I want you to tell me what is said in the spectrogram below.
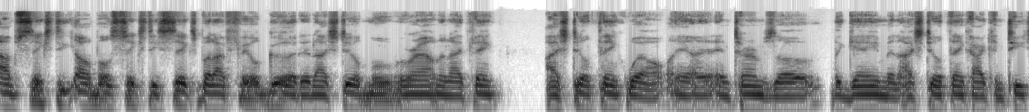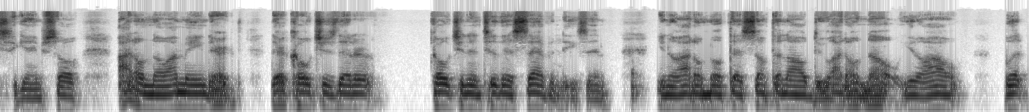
I'm 60, almost 66, but I feel good, and I still move around, and I think I still think well in terms of the game, and I still think I can teach the game. So I don't know. I mean, there there are coaches that are coaching into their 70s, and you know, I don't know if that's something I'll do. I don't know. You know, I'll but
